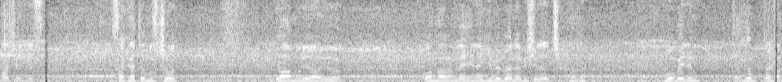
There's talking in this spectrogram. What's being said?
Maç öncesi sakatımız çok. Yağmur yağıyor. Onların lehine gibi böyle bir şeyler çıkmadı. Bu benim takım takım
